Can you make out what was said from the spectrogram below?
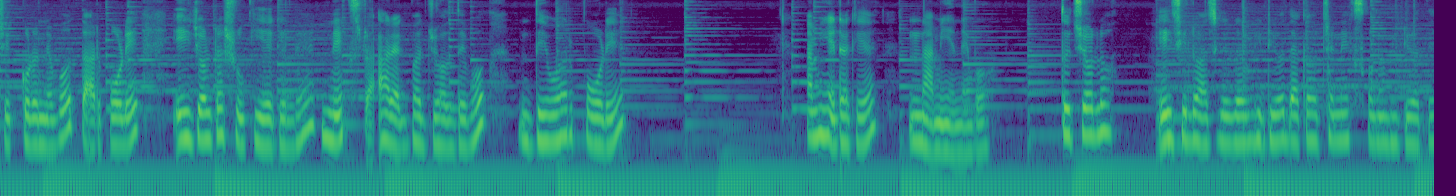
চেক করে নেব। তারপরে এই জলটা শুকিয়ে গেলে নেক্সট আর একবার জল দেব। দেওয়ার পরে আমি এটাকে নামিয়ে নেব। তো চলো, এই ছিল আজকের ভিডিও। দেখা হচ্ছে নেক্সট কোনো ভিডিওতে।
